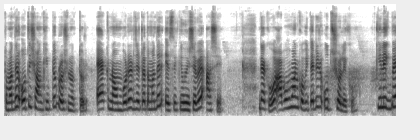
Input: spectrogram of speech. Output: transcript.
তোমাদের অতি সংক্ষিপ্ত প্রশ্নোত্তর। এক নম্বরের যেটা তোমাদের এসিকিউ হিসেবে আসে। দেখো, আবহমান কবিতাটির উৎস লেখো। কি লিখবে?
